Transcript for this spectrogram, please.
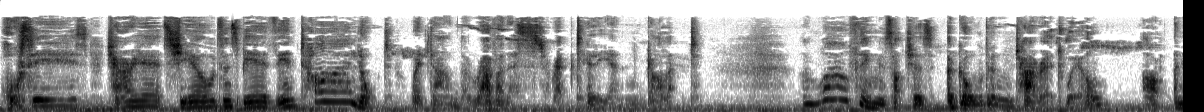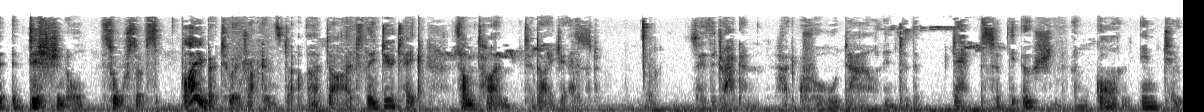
Horses, chariots, shields and spears, the entire lot went down the ravenous reptilian gullet. And while things such as a golden chariot wheel are an additional source of fibre to a dragon's uh, diet, they do take some time to digest. So the dragon had crawled down into the depths of the ocean and gone into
